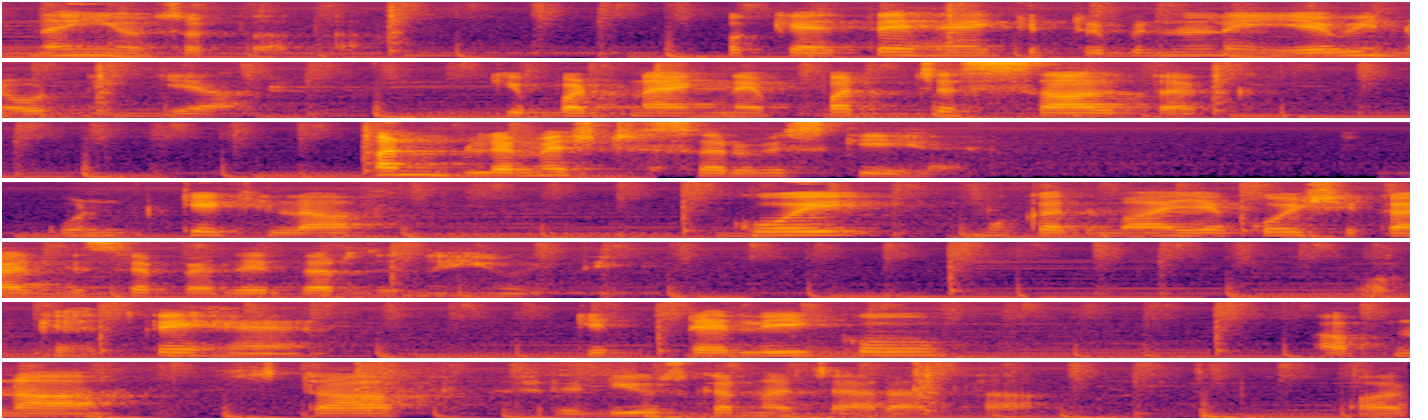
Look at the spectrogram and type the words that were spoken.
नहीं हो सकता था। वो कहते हैं कि ट्रिब्यूनल ने यह भी नोट नहीं किया कि पटनायक ने 25 साल तक अनब्लेमिस्ड सर्विस की है। उनके खिलाफ कोई मुकदमा या कोई शिकायत इससे पहले दर्ज नहीं हुई थी। वो कहते हैं कि टेली को अपना स्टाफ रिड्यूस करना चाह रहा था और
